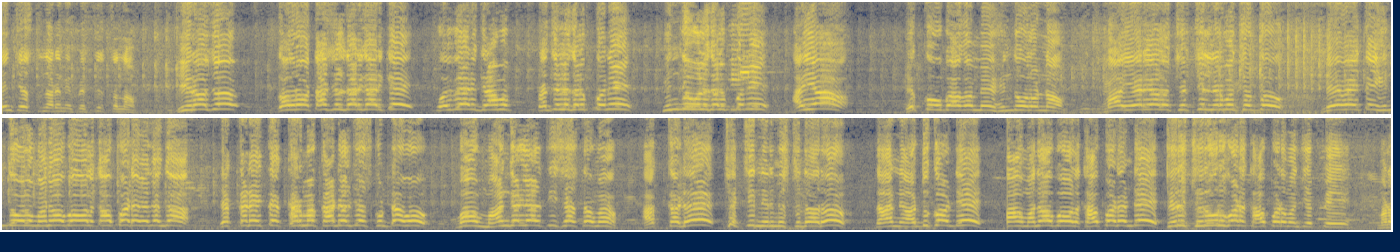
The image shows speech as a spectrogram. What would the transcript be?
ఏం చేస్తున్నారని మేము ప్రశ్నిస్తున్నాం. ఈరోజు గౌరవ తహసీల్దార్ గారికి ఒవ్వేరు గ్రామ ప్రజలు కలుపుకొని హిందువులు కలుపుకొని అయ్యా ఎక్కువ భాగం మేము హిందువులు ఉన్నాం. మా ఏరియాలో చర్చిలు నిర్మించొద్దు. మేమైతే హిందువుల మనోభావాలు కాపాడే విధంగా ఎక్కడైతే కర్మకాండాలు చేసుకుంటావో మా మాంగళ్యాలు తీసేస్తాము అక్కడే చర్చి నిర్మిస్తున్నారు. దాన్ని అడ్డుకోండి. మా మనోభావాలు కాపాడండి. చెరు చెరువులు కూడా కాపాడమని చెప్పి మన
